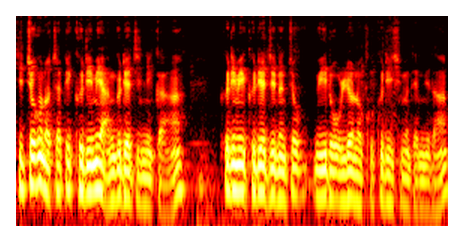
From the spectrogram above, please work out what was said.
뒤쪽은 어차피 그림이 안 그려지니까 그림이 그려지는 쪽 위로 올려놓고 그리시면 됩니다.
